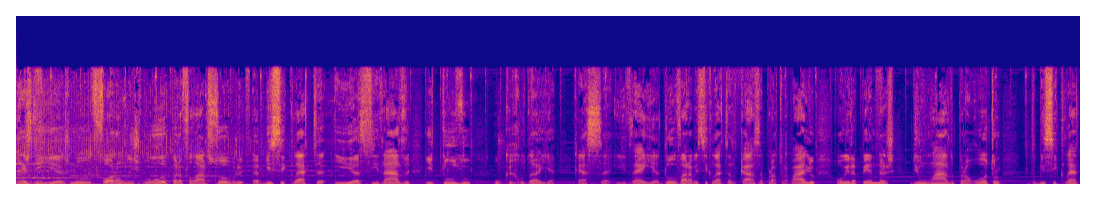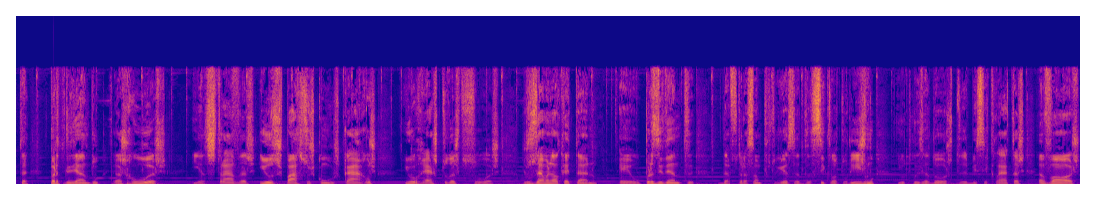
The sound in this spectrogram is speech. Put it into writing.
Três dias no Fórum Lisboa para falar sobre a bicicleta e a cidade e tudo o que rodeia essa ideia de levar a bicicleta de casa para o trabalho ou ir apenas de um lado para o outro de bicicleta, partilhando as ruas e as estradas e os espaços com os carros e o resto das pessoas. José Manuel Caetano é o presidente da Federação Portuguesa de Cicloturismo e utilizadores de bicicletas, a voz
